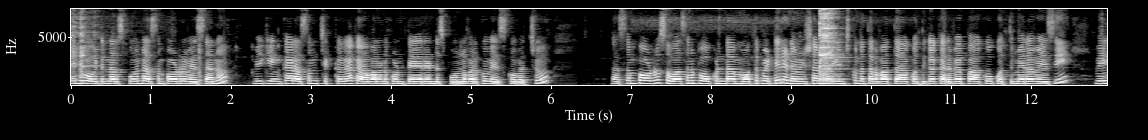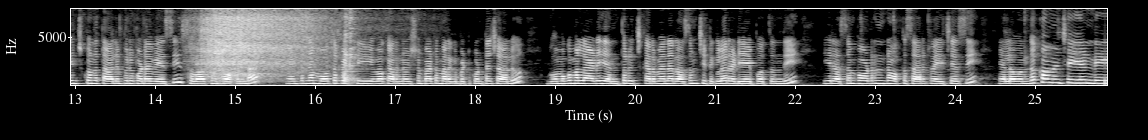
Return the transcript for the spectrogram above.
నేను ఒకటిన్నర స్పూన్ రసం పౌడర్ వేశాను. మీకు ఇంకా రసం చిక్కగా కావాలనుకుంటే రెండు స్పూన్ల వరకు వేసుకోవచ్చు. రసం పౌడర్ సువాసన పోకుండా మూత పెట్టి రెండు నిమిషాలు మరిగించుకున్న తర్వాత కొద్దిగా కరివేపాకు కొత్తిమీర వేసి వేయించుకున్న తాలింపును కూడా వేసి సువాసన పోకుండా వెంటనే మూత పెట్టి ఒక అర నిమిషం పాటు మరగబెట్టుకుంటే చాలు. గుమగుమలాడి ఎంతో రుచికరమైన రసం చిటికలో రెడీ అయిపోతుంది. ఈ రసం పౌడర్ని ఒక్కసారి ట్రై చేసి ఎలా ఉందో కామెంట్ చేయండి.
